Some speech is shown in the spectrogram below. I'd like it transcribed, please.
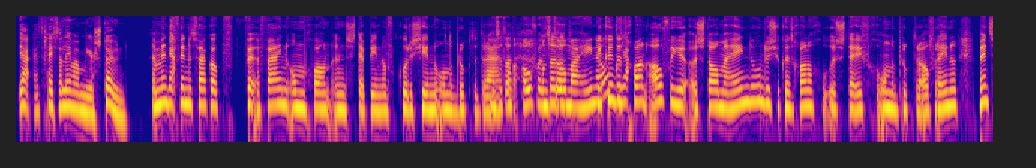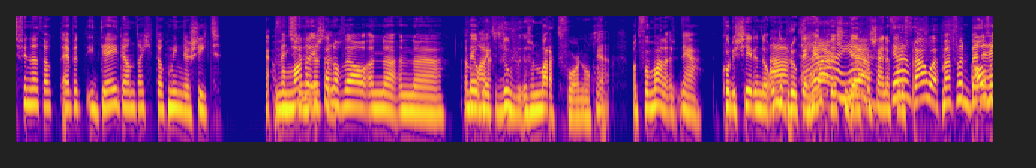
ja, het geeft alleen maar meer steun. En mensen Ja. vinden het vaak ook fijn om gewoon een step-in of corrigerende onderbroek te is dragen. het dan over het Omdat het- stoma heen Je kunt het Ja. gewoon over je stoma heen doen. Dus je kunt gewoon een goede stevige onderbroek eroverheen doen. Mensen vinden dat ook, hebben het idee dan dat je het ook minder ziet. Ja, voor mannen is daar dat nog wel een, eh, een, eh, Een veel mee markt. te doen. Er is een markt voor nog. Want voor mannen, nou ja, corrigerende Ah, onderbroeken, ah, hemdjes en ja. dergelijke zijn er voor Ja. de vrouwen. Maar voor, bij de Overal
